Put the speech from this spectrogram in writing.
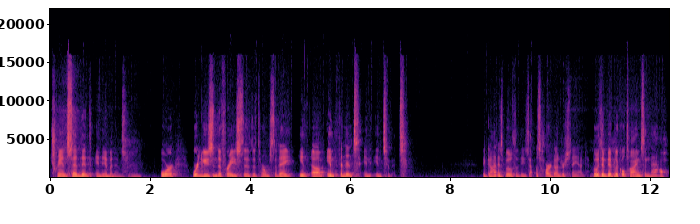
transcendent and immanent, mm-hmm. or we're using the phrase, the, the terms today, in, um, infinite and intimate. That God is both of these. That was hard to understand, both in biblical times and now.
